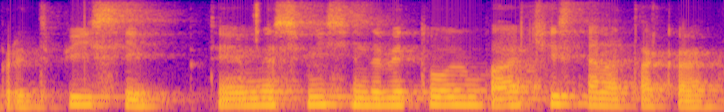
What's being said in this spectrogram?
predpisi, potem jaz mislim, da bi to bila čista ena taka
